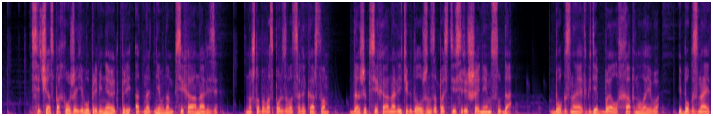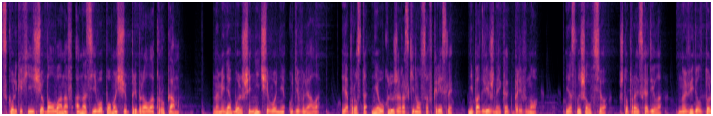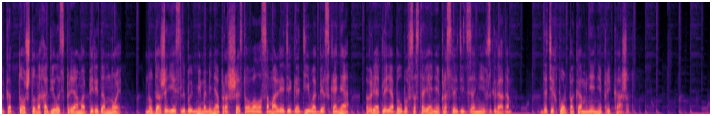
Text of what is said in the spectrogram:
Сейчас, похоже, его применяют при однодневном психоанализе. Но чтобы воспользоваться лекарством, даже психоаналитик должен запастись решением суда. Бог знает, где Белл хапнула его. И Бог знает, скольких еще болванов она с его помощью прибрала к рукам. Но меня больше ничего не удивляло. Я просто неуклюже раскинулся в кресле, неподвижный, как бревно. Я слышал все, что происходило, но видел только то, что находилось прямо передо мной. Но даже если бы мимо меня прошествовала сама леди Гадива без коня, вряд ли я был бы в состоянии проследить за ней взглядом. До тех пор, пока мне не прикажут.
